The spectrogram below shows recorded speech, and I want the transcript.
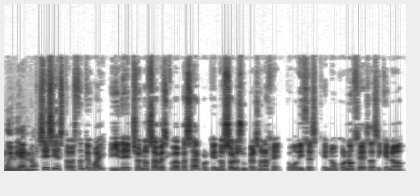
muy bien, ¿no? Sí, sí, está bastante guay. Y de hecho no sabes qué va a pasar porque no solo es un personaje, como dices, que no conoces, así que no,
